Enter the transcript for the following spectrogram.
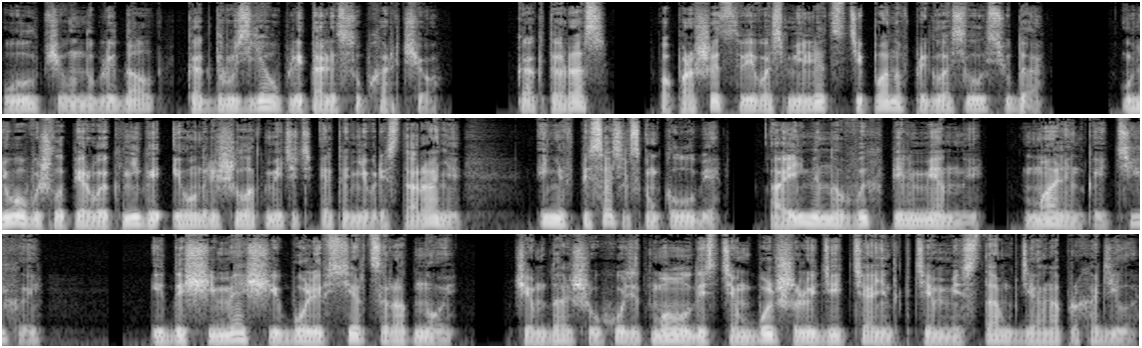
улыбчиво наблюдал, как друзья уплетали суп харчо. Как-то раз, по прошествии восьми лет, Степанов пригласил их сюда. У него вышла первая книга, и он решил отметить это не в ресторане и не в писательском клубе, а именно в их пельменной, маленькой, тихой и до щемящей боли в сердце родной. Чем дальше уходит молодость, тем больше людей тянет к тем местам, где она проходила.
